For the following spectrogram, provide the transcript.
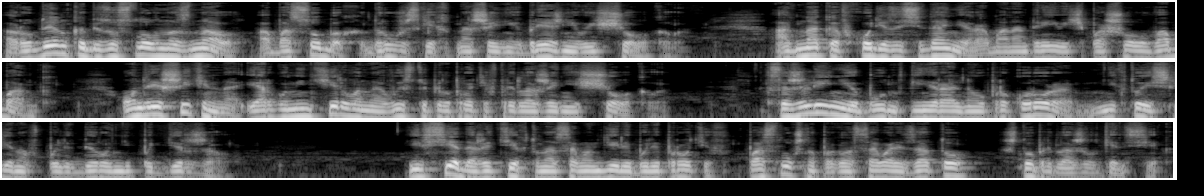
Руденко, безусловно, знал об особых дружеских отношениях Брежнева и Щелокова. Однако в ходе заседания Роман Андреевич пошел в банк Он решительно и аргументированно выступил против предложения Щелокова. К сожалению, бунт генерального прокурора никто из членов Политбюро не поддержал. И все, даже те, кто на самом деле были против, послушно проголосовали за то, что предложил генсек.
